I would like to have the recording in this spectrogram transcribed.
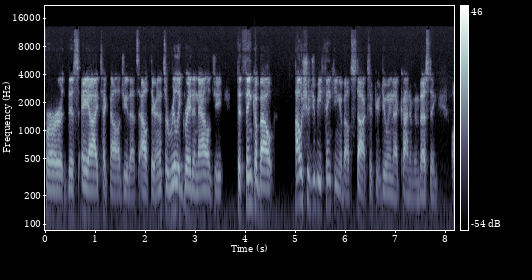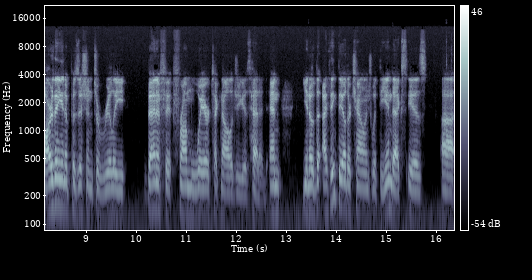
for this AI technology that's out there. And that's a really great analogy to think about how should you be thinking about stocks if you're doing that kind of investing? Are they in a position to really benefit from where technology is headed? And you know, the, I think the other challenge with the index is uh,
